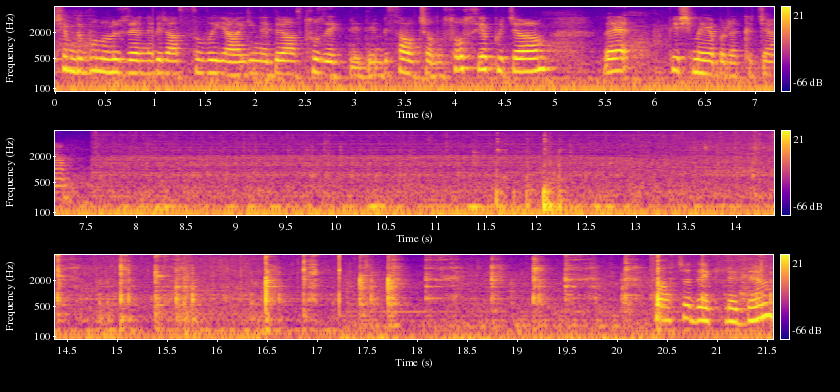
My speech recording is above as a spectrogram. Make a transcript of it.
Şimdi bunun üzerine biraz sıvı yağ, yine biraz tuz eklediğim bir salçalı sos yapacağım ve pişmeye bırakacağım. Salça da ekledim.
